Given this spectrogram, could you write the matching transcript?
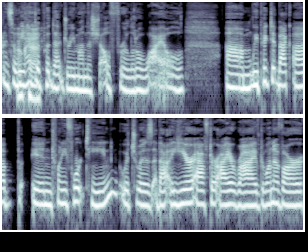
And so we okay. had to put that dream on the shelf for a little while. Um, we picked it back up in 2014, which was about a year after I arrived. One of our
